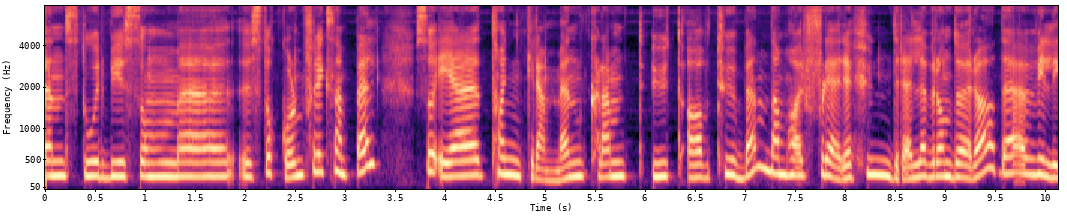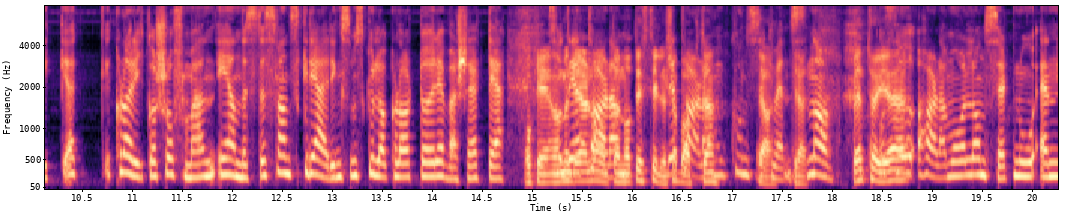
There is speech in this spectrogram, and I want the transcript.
en stor by som eh, Stockholm f.eks., så er tannkremen klemt ut av tuben. De har flere hundre leverandører. Det vil ikke klarer ikke å se for meg en eneste svensk regjering som skulle ha klart å reversere det. Okay, ja, så det, det at de bak det. Tar de konsekvensen ja, av. Og så har de også lansert nå en,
